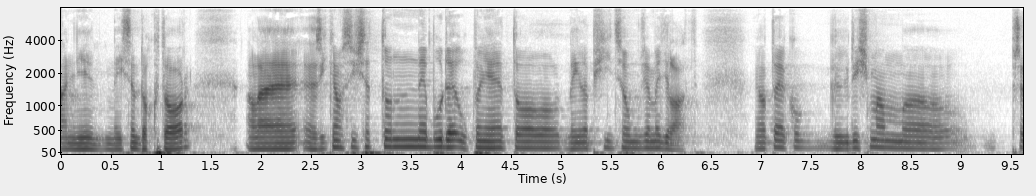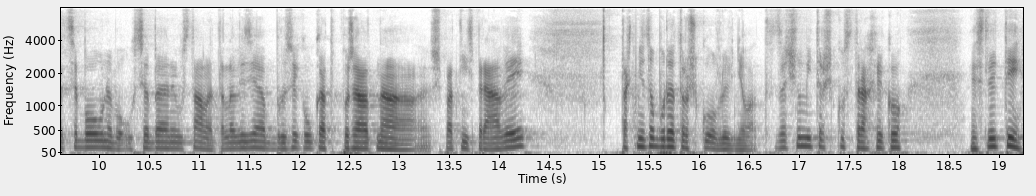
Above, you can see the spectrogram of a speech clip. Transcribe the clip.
ani nejsem doktor, ale říkám si, že to nebude úplně to nejlepší, co můžeme dělat. Jo, to je jako když mám před sebou nebo u sebe neustále televizi a budu se koukat pořád na špatné zprávy, tak mě to bude trošku ovlivňovat. Začnu mít trošku strach, jako jestli ty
